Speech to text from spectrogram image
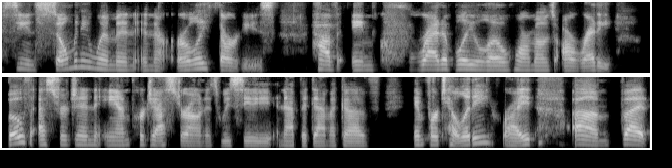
seen so many women in their early 30s have incredibly low hormones already, both estrogen and progesterone, as we see an epidemic of infertility, right? Um, but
